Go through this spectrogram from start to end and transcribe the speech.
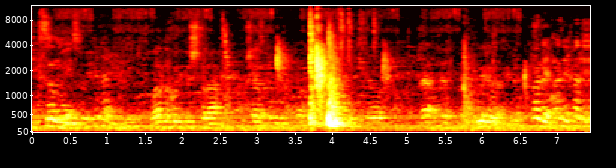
Киксанул. Ладно, хоть без штрафа. Сейчас будет Все. Вывел. Ходи, ходи, ходи.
